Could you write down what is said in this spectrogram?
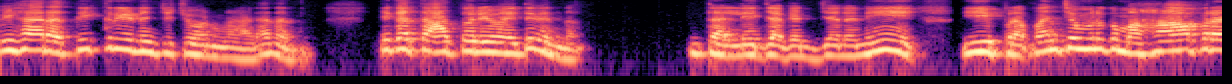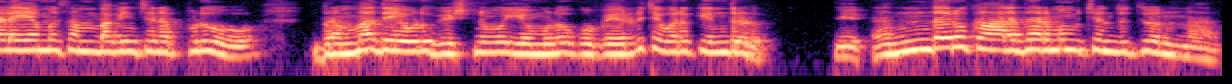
విహరతి క్రీడించుచున్నాడు అన్నది. ఇక తాత్పర్యం అయితే విందాం. తల్లి జగజ్జనని ఈ ప్రపంచమునకు మహాప్రళయము సంభవించినప్పుడు బ్రహ్మదేవుడు విష్ణువు యముడు కుబేరుడు చివరికి ఇంద్రుడు. అందరూ కాలధర్మము చెందుతున్నారు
